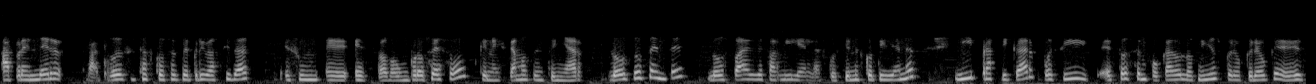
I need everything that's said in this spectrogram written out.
aprender a todas estas cosas de privacidad es un eh, es todo un proceso que necesitamos enseñar los docentes, los padres de familia en las cuestiones cotidianas y practicar, pues sí, esto es enfocado a los niños, pero creo que es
